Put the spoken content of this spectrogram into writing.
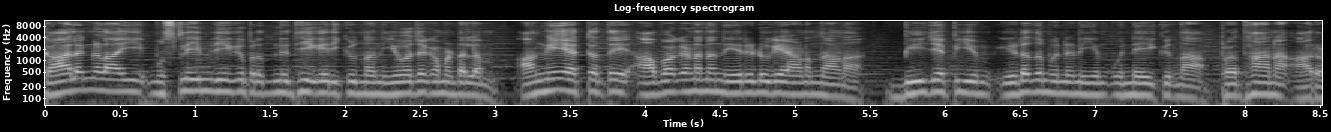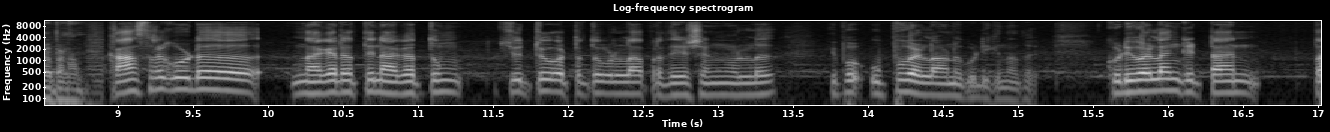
കാലങ്ങളായി മുസ്ലിം ലീഗ് പ്രതിനിധീകരിക്കുന്ന നിയോജക മണ്ഡലം അങ്ങേയറ്റത്തെ അവഗണന നേരിടുകയാണെന്നാണ് ബി ജെ പിയും ഇടതുമുന്നണിയും ഉന്നയിക്കുന്ന പ്രധാന ആരോപണം. കാസർഗോഡ് നഗരത്തിനകത്തും ചുറ്റുവട്ടത്തുമുള്ള പ്രദേശങ്ങളിൽ ഇപ്പോൾ ഉപ്പുവെള്ളമാണ് കുടിക്കുന്നത്. കുടിവെള്ളം കിട്ടാത്ത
